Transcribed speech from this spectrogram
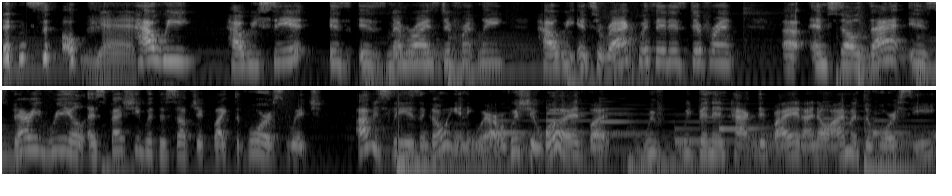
so yes. how we how we see it is is memorized differently how we interact with it is different uh, and so that is very real especially with a subject like divorce which obviously isn't going anywhere i wish it would but we've we've been impacted by it. I know I'm a divorcee,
